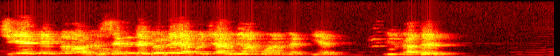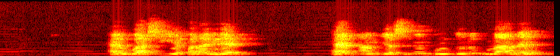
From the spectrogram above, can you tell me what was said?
Ciğerlerini aldı seni de böyle yapacağım ya Muhammed diyen bir kadın. Hem vahşiye para veren, hem amcasının burnunu kulağını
